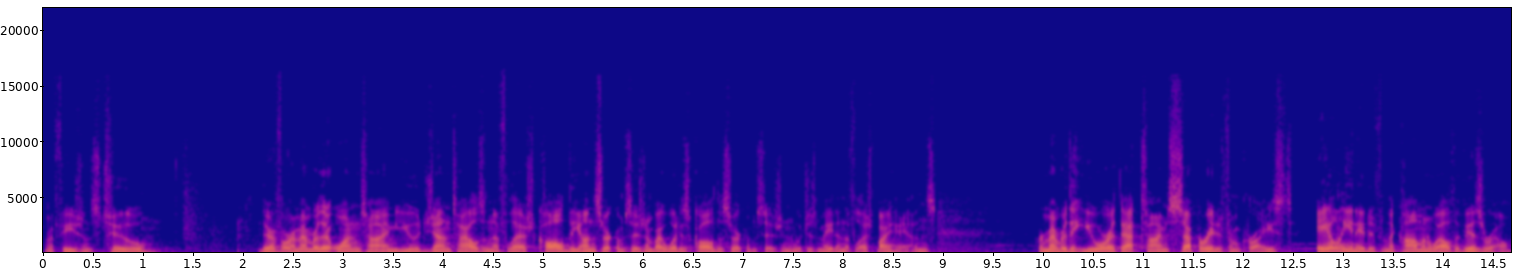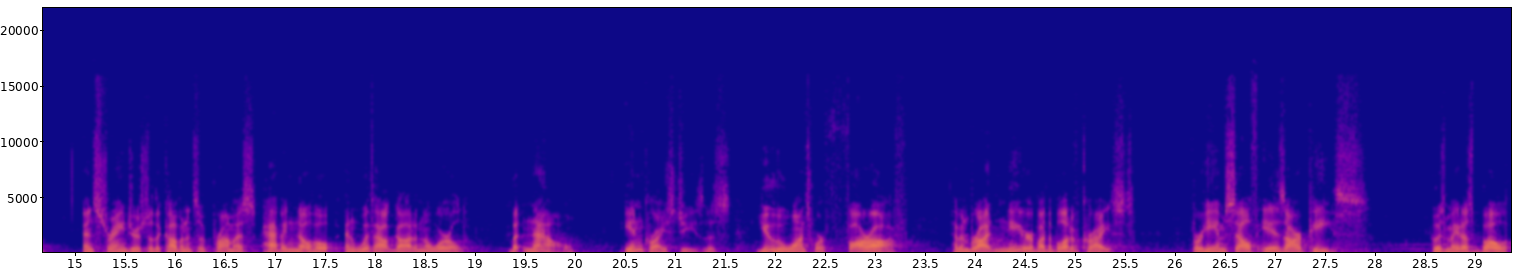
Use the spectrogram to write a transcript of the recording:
from Ephesians 2. Therefore, remember that one time you Gentiles in the flesh, called the uncircumcision by what is called the circumcision, which is made in the flesh by hands, remember that you were at that time separated from Christ, alienated from the commonwealth of Israel, and strangers to the covenants of promise, having no hope and without God in the world. But now, in Christ Jesus, you who once were far off have been brought near by the blood of Christ. For he himself is our peace, who has made us both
